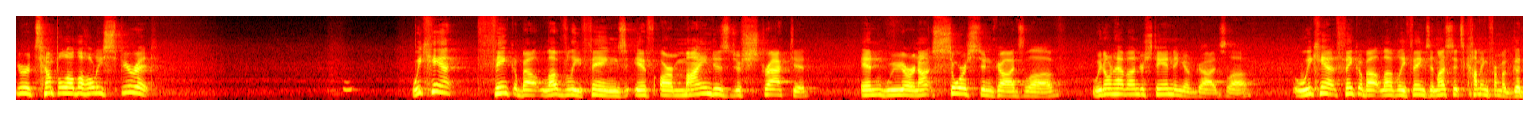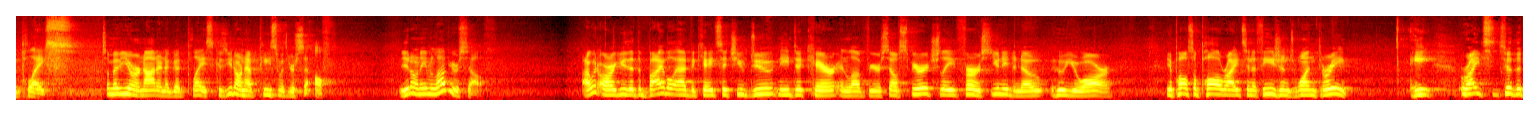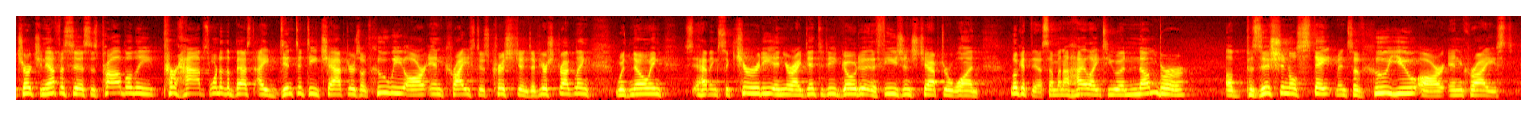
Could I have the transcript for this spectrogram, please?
You're a temple of the Holy Spirit. We can't think about lovely things if our mind is distracted and we are not sourced in God's love. We don't have understanding of God's love. We can't think about lovely things unless it's coming from a good place. Some of you are not in a good place because you don't have peace with yourself. You don't even love yourself. I would argue that the Bible advocates that you do need to care and love for yourself. Spiritually, first, you need to know who you are. The Apostle Paul writes in Ephesians 1 3, he writes to the church in Ephesus is probably perhaps one of the best identity chapters of who we are in Christ as Christians. If you're struggling with knowing, having security in your identity, go to Ephesians chapter 1. Look at this. I'm going to highlight to you a number of positional statements of who you are in Christ.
